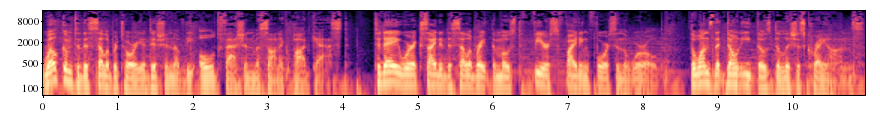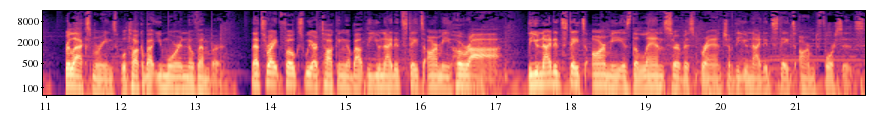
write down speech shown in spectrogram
Welcome to this celebratory edition of the Old Fashioned Masonic Podcast. Today, we're excited to celebrate the most fierce fighting force in the world, the ones that don't eat those delicious crayons. Relax, Marines, we'll talk about you more in November. That's right, folks, we are talking about the United States Army. Hurrah! The United States Army is the land service branch of the United States Armed Forces.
